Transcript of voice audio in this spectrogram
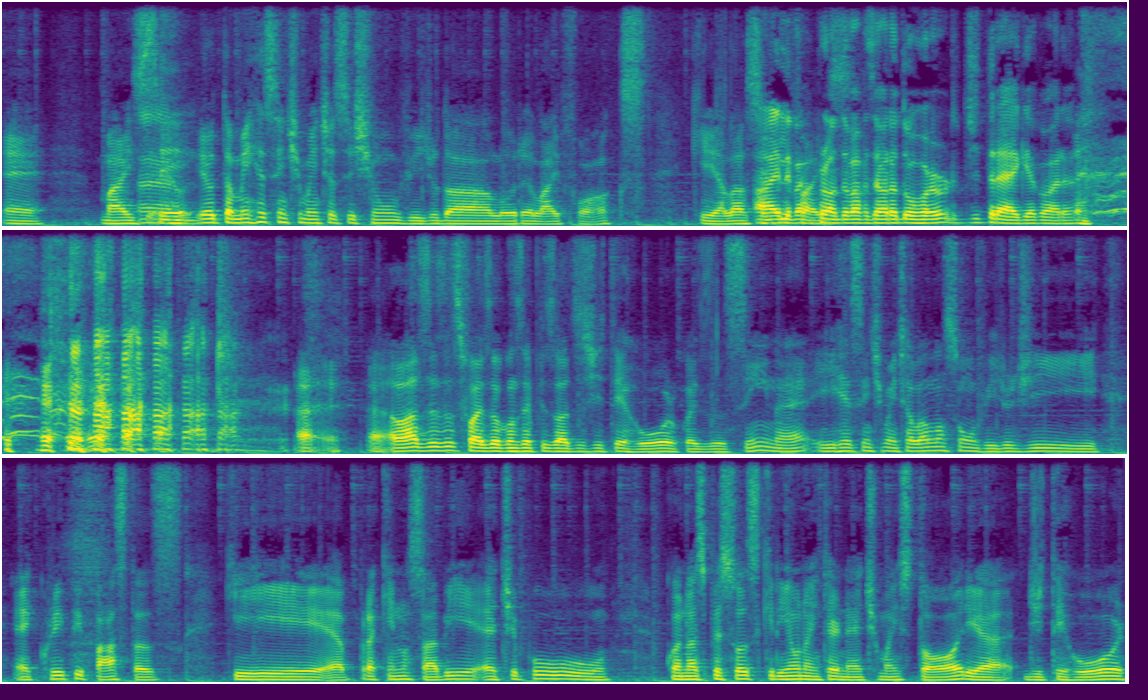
É. Mas É. eu, eu também recentemente assisti um vídeo da Lorelai Fox. Que ela Ah, ele vai. faz... Pronto, vai fazer a hora do horror de drag agora. É, Ela às vezes faz alguns episódios de terror, coisas assim, né? E recentemente ela lançou um vídeo de é, creepypastas, que, é, pra quem não sabe, é tipo quando as pessoas criam na internet uma história de terror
